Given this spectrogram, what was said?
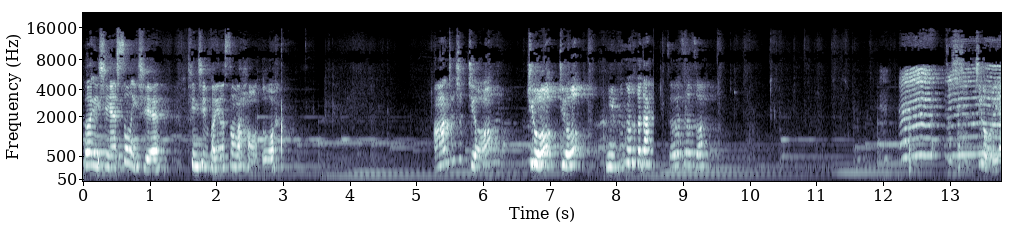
喝一些送一些，亲戚朋友送了好多。啊，这是酒，酒酒，你不能喝的，走走走。这是酒呀。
